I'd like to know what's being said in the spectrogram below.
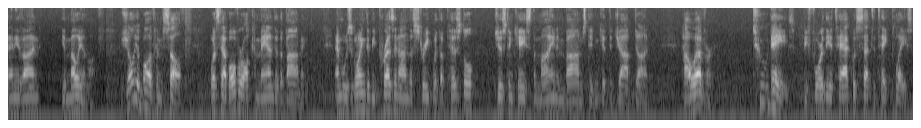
and Ivan Yemelyanov. Zhelyabov himself was to have overall command of the bombing and was going to be present on the street with a pistol just in case the mine and bombs didn't get the job done. However, two days before the attack was set to take place,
